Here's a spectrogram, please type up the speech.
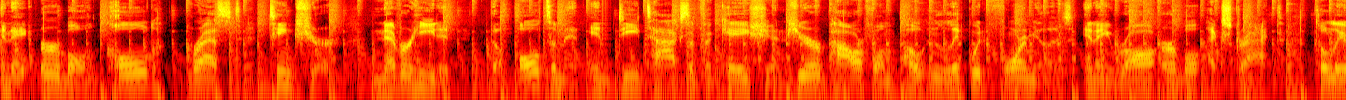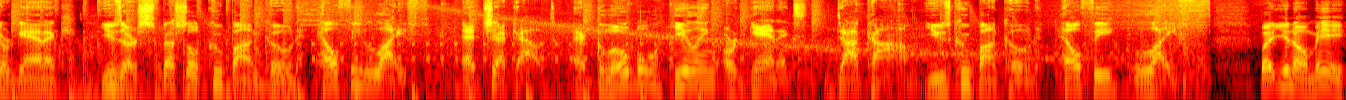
in a herbal cold pressed tincture, never heated? The ultimate in detoxification. Pure, powerful, and potent liquid formulas in a raw herbal extract. Totally organic. Use our special coupon code HEALTHYLIFE at checkout at globalhealingorganics.com. Use coupon code HEALTHYLIFE. But you know me,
